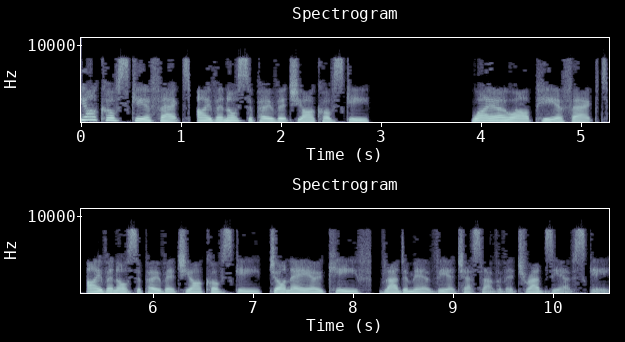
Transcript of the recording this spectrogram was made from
Yarkovsky effect, Ivan Osipovich Yarkovsky. YORP effect, Ivan Osipovich Yarkovsky, John A. O'Keefe, Vladimir Vyacheslavovich Radzievsky,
